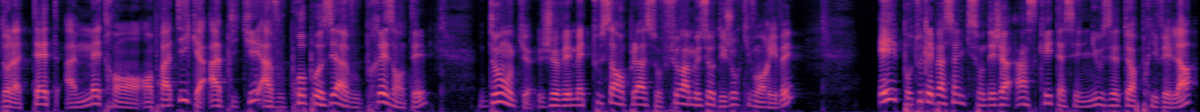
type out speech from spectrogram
dans la tête à mettre en, pratique, à appliquer, à vous proposer, à vous présenter. Donc, je vais mettre tout ça en place au fur et à mesure des jours qui vont arriver. Et pour toutes les personnes qui sont déjà inscrites à ces newsletters privés-là,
